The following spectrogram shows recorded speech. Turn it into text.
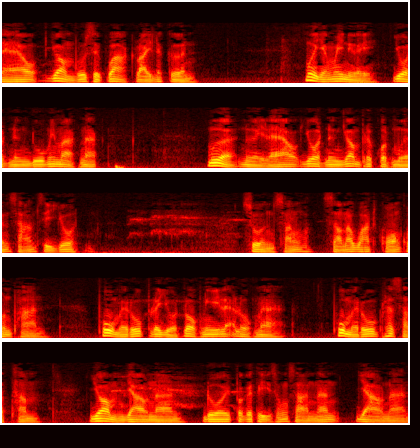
แล้วย่อมรู้สึกว่าไกลเหลือเกิน เมื่อยังไม่เหนื่อยโยดหนึ่งดูไม่มากนัก เมื่อเหนื่อยแล้วโยดหนึ่งย่อมปรากฏเหมือนสามสี่โยดส่วนสังสารวัตรของคนพานผู้ไม่รู้ประโยชน์โลกนี้และโลกหน้า ผู้ไม่รู้พระสัทธรรม ย่อมยาวนาน โดยปกติสงสารนั้น ยาวนาน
